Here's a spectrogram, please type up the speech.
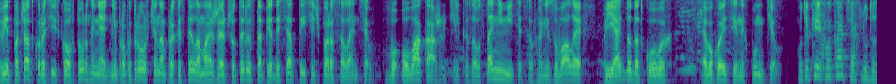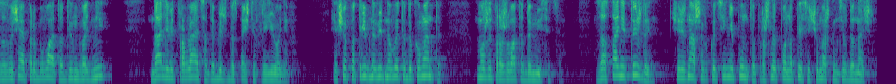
Від початку російського вторгнення Дніпропетровщина прихистила майже 450 тисяч переселенців. В ОВА кажуть, тільки за останній місяць організували 5 додаткових евакуаційних пунктів. У таких локаціях люди зазвичай перебувають один-два дні, далі відправляються до більш безпечних регіонів. Якщо потрібно відновити документи, можуть проживати до місяця. За останній тиждень через наші евакуаційні пункти пройшли понад тисячу мешканців Донеччини.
